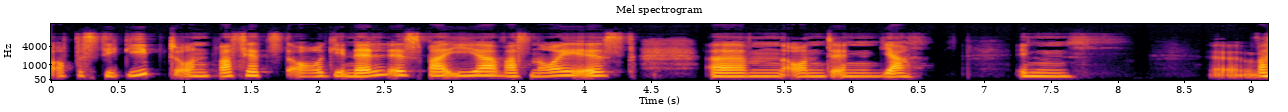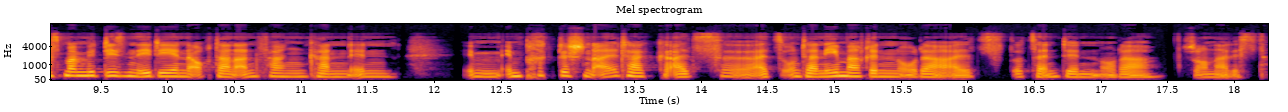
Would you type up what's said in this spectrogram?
ob es die gibt und was jetzt originell ist bei ihr, was neu ist ähm, und in ja in äh, was man mit diesen Ideen auch dann anfangen kann in im, im praktischen Alltag als äh, als Unternehmerin oder als Dozentin oder Journalist.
